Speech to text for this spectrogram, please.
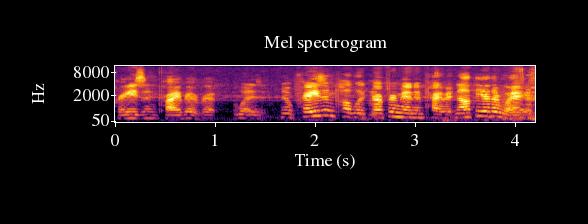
praise in private, what is it? No, praise in public, reprimand in private, not the other way.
